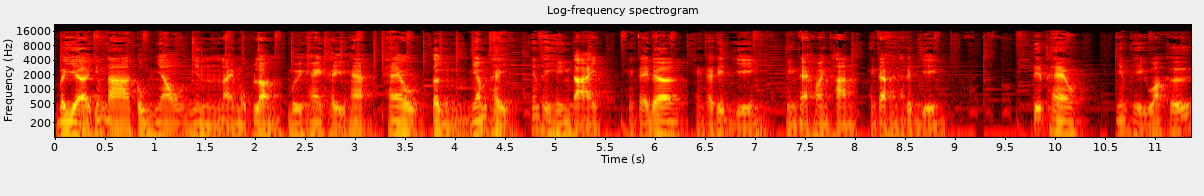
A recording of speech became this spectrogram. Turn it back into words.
Bây giờ chúng ta cùng nhau nhìn lại một lần. 12 thì ha Theo từng nhóm thì. Nhóm thì hiện tại, hiện tại đơn, hiện tại tiếp diễn, hiện tại hoàn thành, hiện tại hoàn thành tiếp diễn. Tiếp theo, nhóm thì quá khứ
